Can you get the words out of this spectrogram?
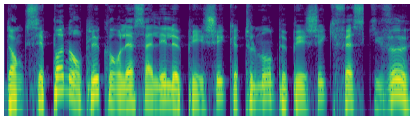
Donc, c'est pas non plus qu'on laisse aller le péché, que tout le monde peut pécher, qui fait ce qu'il veut.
